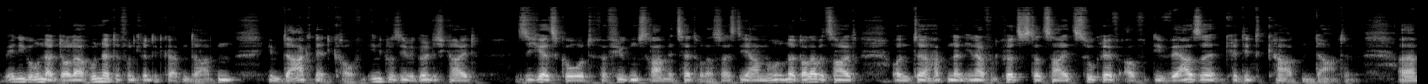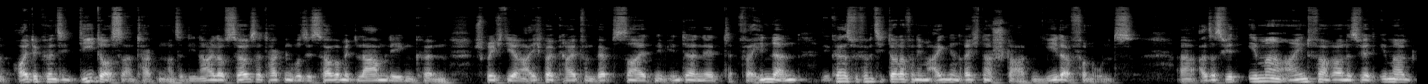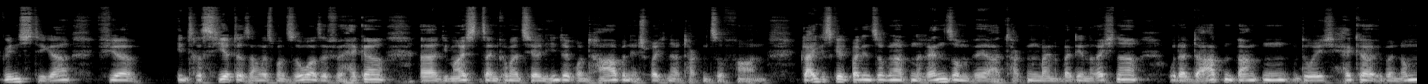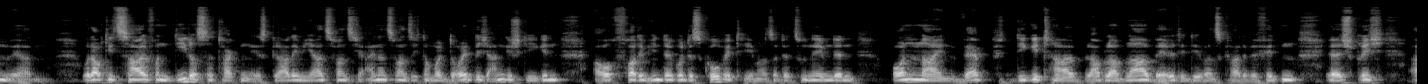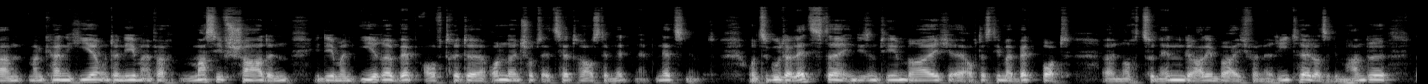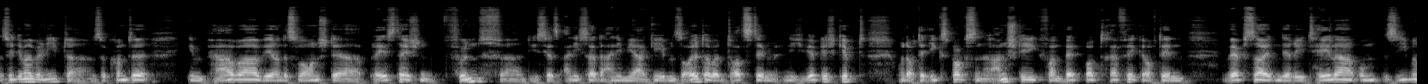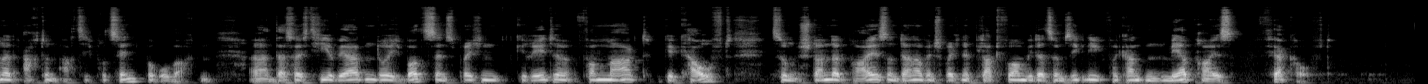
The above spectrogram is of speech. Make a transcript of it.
wenige hundert Dollar hunderte von Kreditkartendaten im Darknet kaufen, inklusive Gültigkeit Sicherheitscode, Verfügungsrahmen etc. Das heißt, die haben 100 Dollar bezahlt und äh, hatten dann innerhalb von kürzester Zeit Zugriff auf diverse Kreditkartendaten. Ähm, heute können sie DDoS-Attacken, also Denial-of-Service-Attacken, wo sie Server mit lahmlegen können, sprich die Erreichbarkeit von Webseiten im Internet verhindern. Die können das für 50 Dollar von dem eigenen Rechner starten, jeder von uns. Äh, also es wird immer einfacher und es wird immer günstiger für Interessierte, sagen wir es mal so, also für Hacker, äh, die meistens einen kommerziellen Hintergrund haben, entsprechende Attacken zu fahren. Gleiches gilt bei den sogenannten Ransomware-Attacken, bei, bei denen Rechner oder Datenbanken durch Hacker übernommen werden. Oder auch die Zahl von DDoS-Attacken ist gerade im Jahr 2021 nochmal deutlich angestiegen, auch vor dem Hintergrund des Covid-Themas und der zunehmenden Online, Web, Digital, bla bla bla Welt, in der wir uns gerade befinden. Äh, sprich, ähm, man kann hier Unternehmen einfach massiv schaden, indem man ihre Webauftritte, Online-Shops etc. aus dem Net Netz nimmt. Und zu guter Letzt äh, in diesem Themenbereich äh, auch das Thema Bedbot äh, noch zu nennen, gerade im Bereich von Retail, also dem Handel. Das wird immer beliebter. Also konnte Imperva während des Launch der PlayStation 5, äh, die es jetzt eigentlich seit einem Jahr geben sollte, aber trotzdem nicht wirklich gibt, und auch der Xbox einen Anstieg von Bedbot-Traffic auf den Webseiten der Retailer um 788 Prozent beobachten. Äh, das heißt, hier werden durch Bots entsprechend Geräte vom Markt gekauft zum Standardpreis und dann auf entsprechende Plattformen wieder zum signifikanten Mehrpreis verkauft.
